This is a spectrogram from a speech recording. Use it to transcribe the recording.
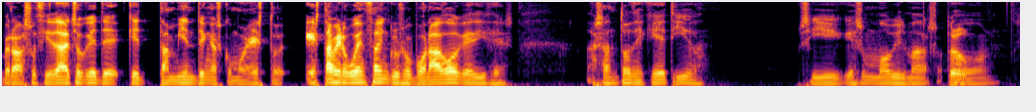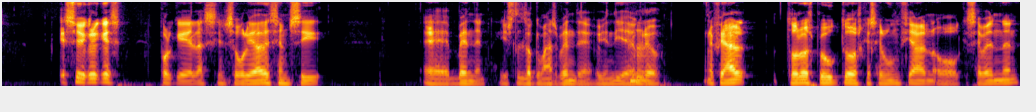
Pero la sociedad ha hecho que, te, que también tengas como esto, esta vergüenza incluso por algo que dices, ¿a santo de qué, tío? Si es un móvil más. Pero- o- Eso yo creo que es porque las inseguridades en sí eh, venden. Y esto es lo que más vende hoy en día, yo Hmm. creo. Al final, todos los productos que se anuncian o que se venden,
